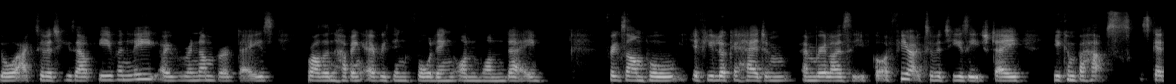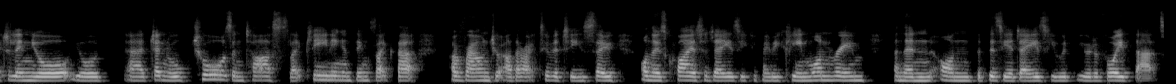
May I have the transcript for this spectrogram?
your activities out evenly over a number of days rather than having everything falling on one day. For example, if you look ahead and, and realize that you've got a few activities each day, you can perhaps schedule in your, your uh, general chores and tasks like cleaning and things like that around your other activities. So on those quieter days, you could maybe clean one room, and then on the busier days, you would you would avoid that.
